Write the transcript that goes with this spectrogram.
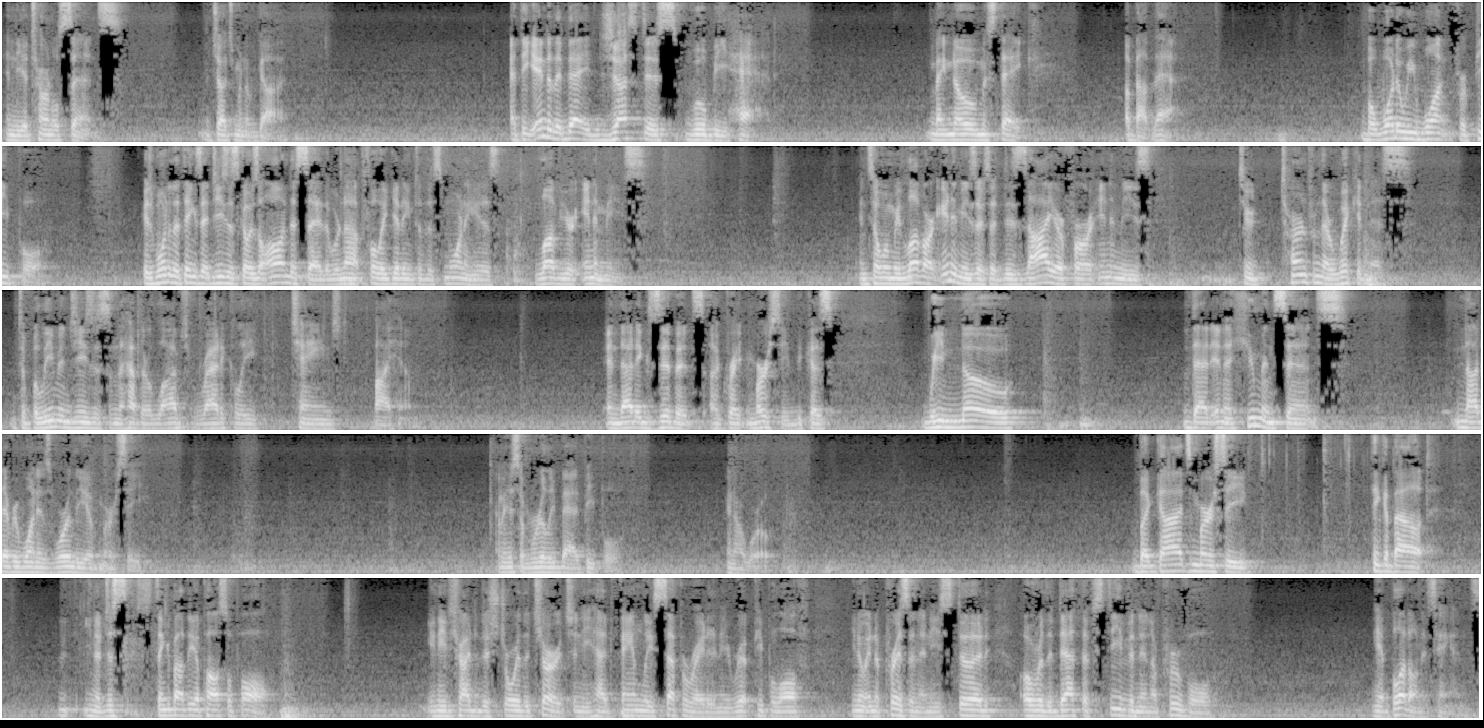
in the eternal sense, the judgment of God. At the end of the day, justice will be had. Make no mistake about that. But what do we want for people? Because one of the things that Jesus goes on to say that we're not fully getting to this morning is love your enemies. And so when we love our enemies, there's a desire for our enemies to turn from their wickedness, to believe in Jesus, and to have their lives radically changed by Him. And that exhibits a great mercy because we know that in a human sense, not everyone is worthy of mercy. I mean, there's some really bad people in our world. But God's mercy, think about, you know, just think about the Apostle Paul. And he tried to destroy the church, and he had families separated, and he ripped people off, you know, into prison, and he stood over the death of Stephen in approval. He had blood on his hands.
